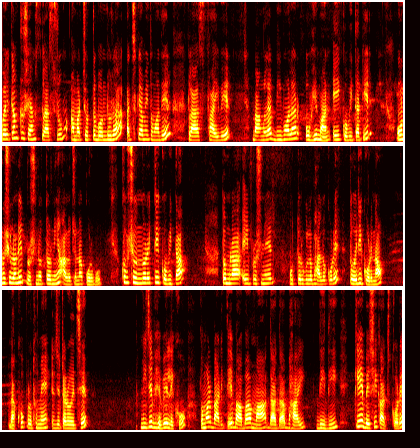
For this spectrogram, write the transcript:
ওয়েলকাম টু শ্যামস ক্লাসরুম আমার ছোট্ট বন্ধুরা। আজকে আমি তোমাদের ক্লাস ফাইভের বাংলার বিমলার অভিমান এই কবিতাটির অনুশীলনের প্রশ্নোত্তর নিয়ে আলোচনা করব। খুব সুন্দর একটি কবিতা। তোমরা এই প্রশ্নের উত্তরগুলো ভালো করে তৈরি করে নাও। দেখো, প্রথমে যেটা রয়েছে, নিজে ভেবে লেখো, তোমার বাড়িতে বাবা, মা, দাদা, ভাই, দিদি, কে বেশি কাজ করে,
